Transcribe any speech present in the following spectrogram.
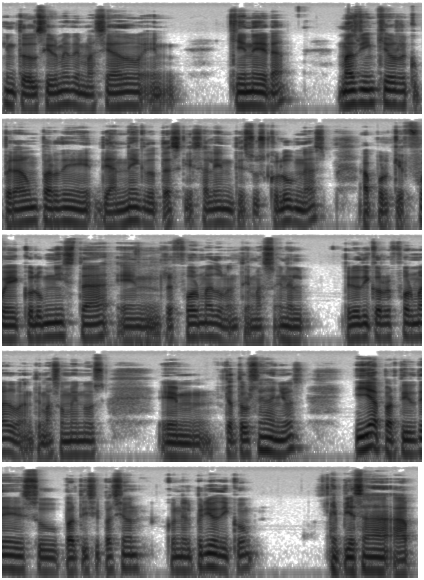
introducirme demasiado en quién era, más bien quiero recuperar un par de, anécdotas que salen de sus columnas, a porque fue columnista en Reforma durante más, en el periódico Reforma durante más o menos 14 em, años, y a partir de su participación con el periódico, empieza a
